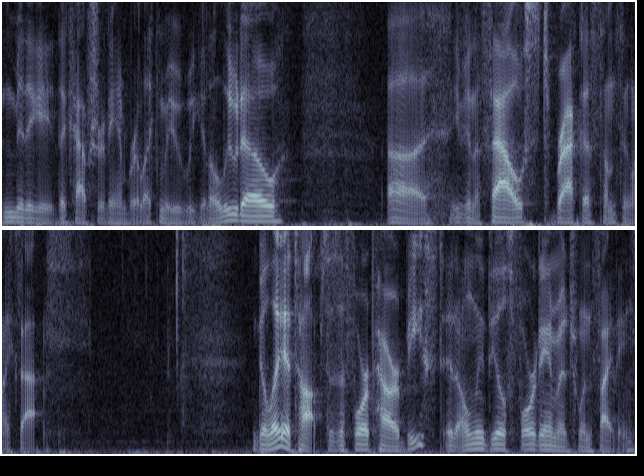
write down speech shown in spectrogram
mitigate the captured amber, like maybe we get a Ludo, uh, even a Faust, Brackus, something like that. Galeatops is a 4 power beast. It only deals 4 damage when fighting.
